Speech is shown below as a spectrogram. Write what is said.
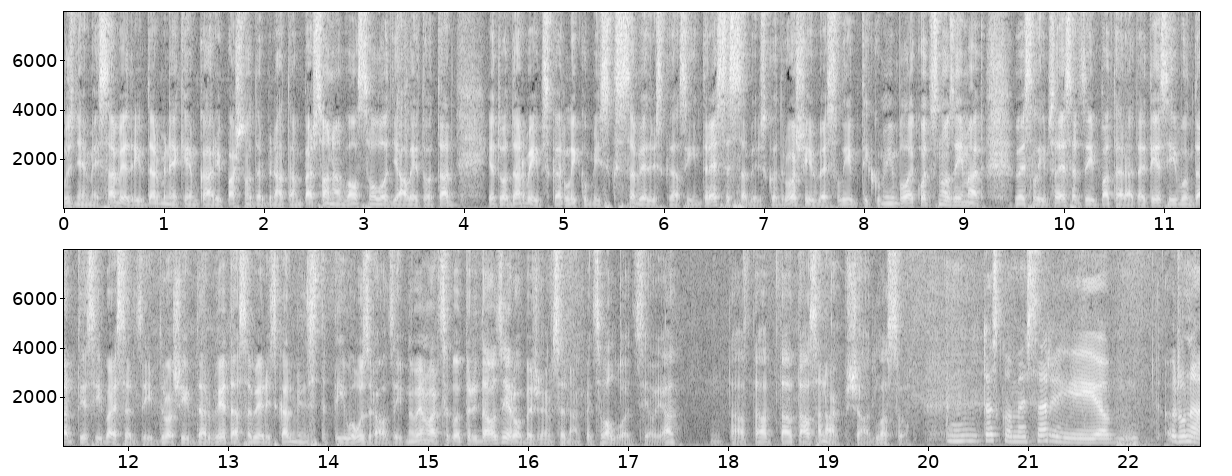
uzņēmēju sabiedrību darbiniekiem, kā arī pašnodarbinātām personām valsts valoda jālieto tad, ja to darbības skar likumiskas sabiedriskās intereses, sabiedrisko drošību, veselību, likumību, lai ko tas nozīmētu, veselības aizsardzību, patērētāju tiesību un darba tiesību aizsardzību, drošību darba vietā, sabiedriska administratīvo uzraudzību. Nu, vienmēr sakot, tur ir daudz ierobežojumu sanāk pēc valodas jau. Jā. Tā, tā, tā, tā sanāk pie šāda lasot. Mm, tas, ko mēs arī runā,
